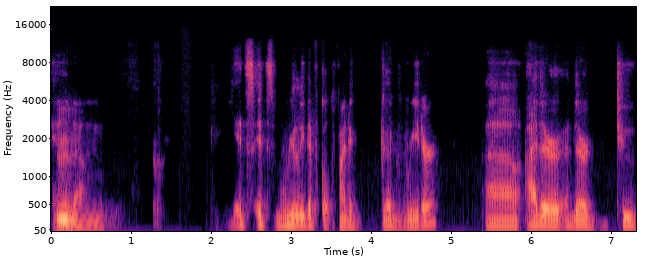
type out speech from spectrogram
and mm. um it's it's really difficult to find a good reader. Uh, either there are two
